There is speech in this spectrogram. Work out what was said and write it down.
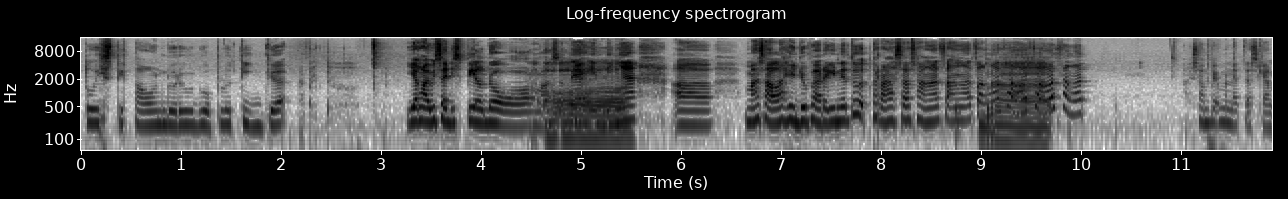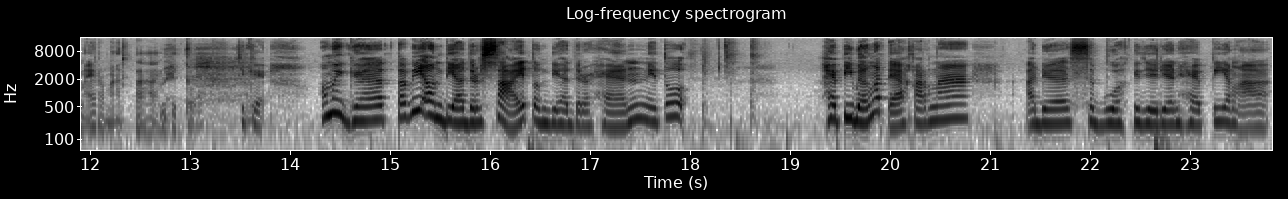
twist di tahun 2023 Apa itu? ya nggak bisa di spill dong maksudnya Oh. intinya eh, masalah hidup hari ini tuh terasa sangat sangat sangat Berat. sangat sangat sangat sampai meneteskan air mata gitu. Jadi kayak oh my god. Tapi on the other side on the other hand itu happy banget ya karena ada sebuah kejadian happy yang ah,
